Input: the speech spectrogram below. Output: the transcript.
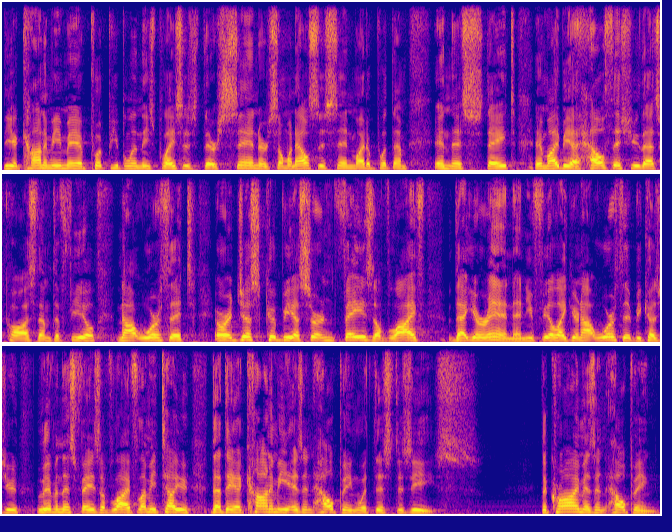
The economy may have put people in these places. Their sin or someone else's sin might have put them in this state. It might be a health issue that's caused them to feel not worth it. Or it just could be a certain phase of life that you're in and you feel like you're not worth it because you live in this phase of life. Let me tell you that the economy isn't helping with this disease. The crime isn't helping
